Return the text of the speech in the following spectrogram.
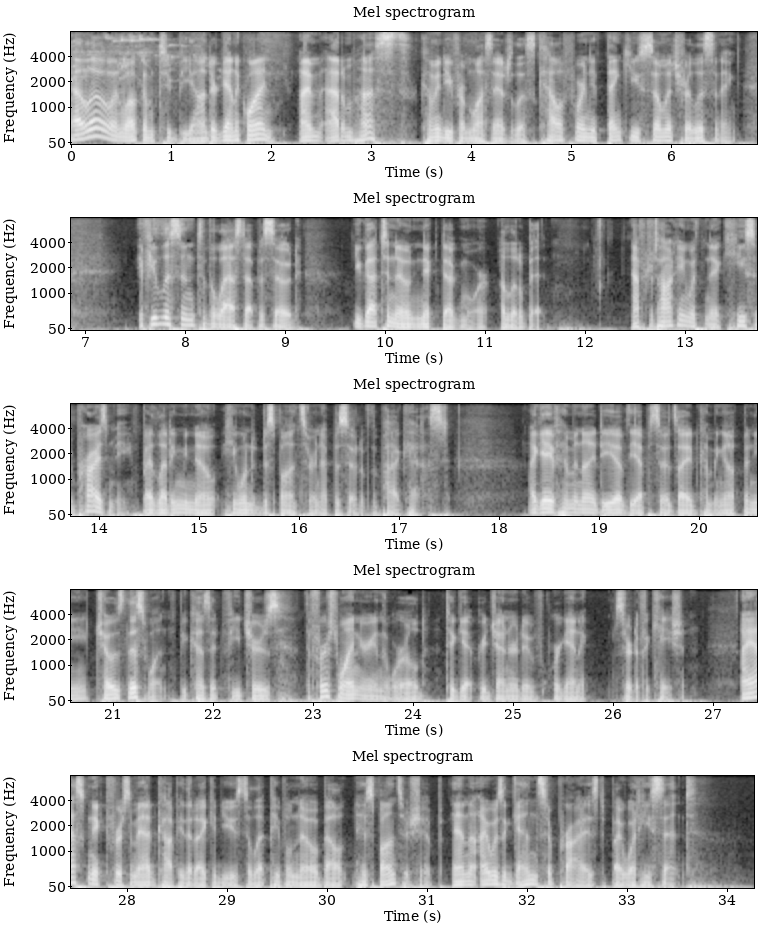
Hello and welcome to Beyond Organic Wine. I'm Adam Huss, coming to you from Los Angeles, California. Thank you so much for listening. If you listened to the last episode, you got to know Nick Dugmore a little bit. After talking with Nick, he surprised me by letting me know he wanted to sponsor an episode of the podcast. I gave him an idea of the episodes I had coming up, and he chose this one because it features the first winery in the world to get regenerative organic certification. I asked Nick for some ad copy that I could use to let people know about his sponsorship, and I was again surprised by what he sent.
